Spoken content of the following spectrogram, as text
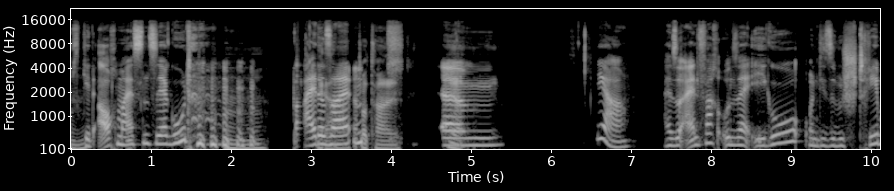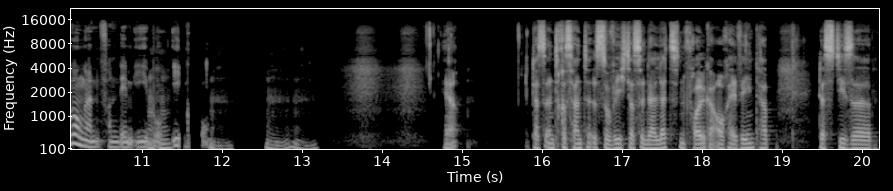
Es mhm. geht auch meistens sehr gut. Mhm. Beide ja, Seiten. Total. Ähm, ja. ja. also einfach unser Ego und diese Bestrebungen von dem Ego. Mhm. Ego. Mhm. Mhm. Ja. Das Interessante ist, so wie ich das in der letzten Folge auch erwähnt habe, dass diese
